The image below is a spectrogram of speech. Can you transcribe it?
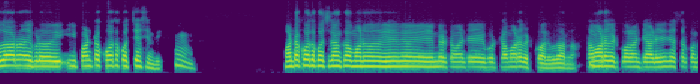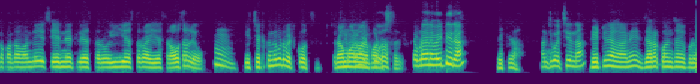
ఉదాహరణ ఇప్పుడు ఈ పంట కోతకు వచ్చేసింది. పంట కోతకు వచ్చినాక మనం ఏం ఏం పెడతామంటే ఇప్పుడు టమాటా పెట్టుకోవాలి ఉదాహరణ. టమాటా పెట్టుకోవాలంటే ఆడ ఏం చేస్తారు? కొంత కొంతమంది సేడ్ నెట్లు వేస్తారు ఇవి చేస్తారు అవి చేస్తారు అవసరం లేవు. ఈ చెట్టు కింద కూడా పెట్టుకోవచ్చు. బ్రహ్మాండమైన పంట. వస్తుంది. ఎప్పుడైనా పెట్టిరా? పెట్టినా. మంచిగా వచ్చిందా? పెట్టినా కానీ జర కొంచెం ఇప్పుడు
